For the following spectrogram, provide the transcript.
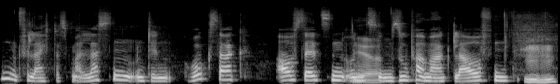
Hm, vielleicht das mal lassen und den Rucksack aufsetzen und ja. zum Supermarkt laufen. Mhm.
